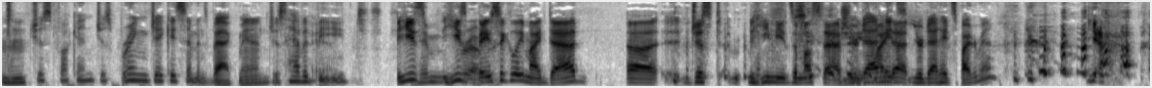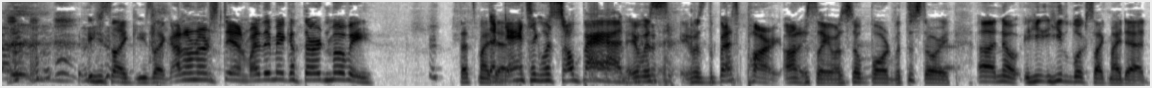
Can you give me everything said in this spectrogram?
Mhm. just fucking just bring J.K. Simmons back, man. Just have it be. He's Him he's forever. basically my dad. Uh, just he needs a mustache. Your dad my hates dad. your dad hates Spider Man. Yeah. he's like he's like I don't understand why they make a third movie. That's my The dad. dancing was so bad. It was it was the best part. Honestly, I was so bored with the story. Uh, no, he he looks like my dad,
